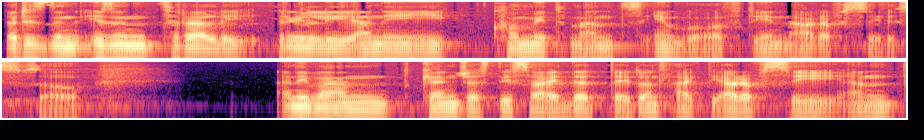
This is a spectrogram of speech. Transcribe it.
there isn't, isn't really, really any commitment involved in RFCs. So anyone can just decide that they don't like the RFC and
